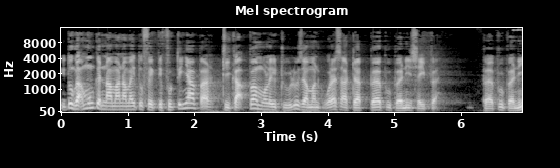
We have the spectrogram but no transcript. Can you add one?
Itu nggak mungkin nama-nama itu fiktif. Buktinya apa? Di Ka'bah mulai dulu zaman Quraisy ada Babu Bani Saibah. Babu Bani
